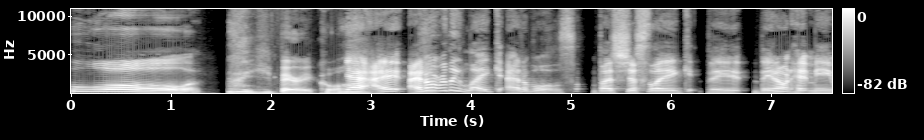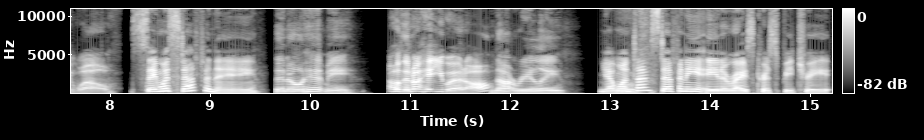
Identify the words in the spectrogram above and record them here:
Cool. Very cool. Yeah, I I don't really like edibles. That's just like they they don't hit me well. Same with Stephanie. They don't hit me. Oh, they don't hit you at all? Not really. Yeah, one Oof. time Stephanie ate a Rice Krispie treat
